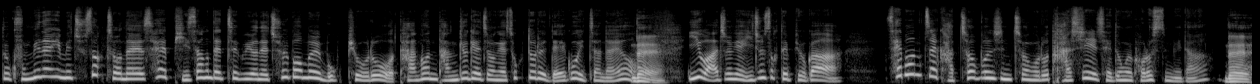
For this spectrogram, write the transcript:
또 국민의힘이 추석 전에 새 비상대책위원회 출범을 목표로 당헌 당규 개정에 속도를 내고 있잖아요. 네. 이 와중에 이준석 대표가 세 번째 가처분 신청으로 다시 제동을 걸었습니다. 네.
